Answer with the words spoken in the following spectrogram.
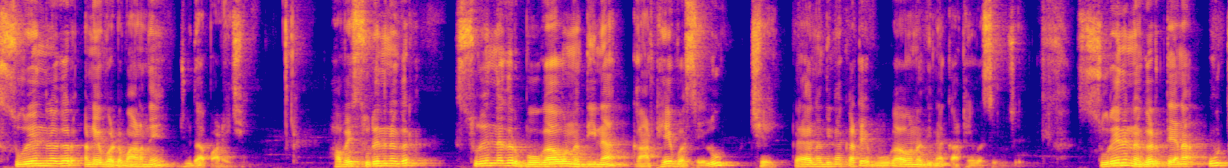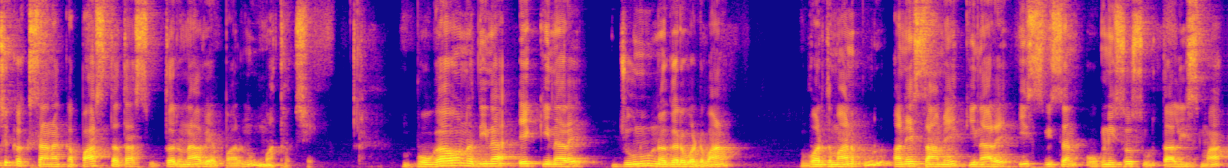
સુરેન્દ્રનગર અને વઢવાણને જુદા પાડે છે. હવે સુરેન્દ્રનગર સુરેન્દ્રનગર ભોગાવો નદીના કાંઠે વસેલું છે. કયા નદીના કાંઠે? ભોગાવો નદીના કાંઠે વસેલું છે. સુરેન્દ્રનગર તેના ઉચ્ચ કક્ષાના કપાસ તથા સૂતરના વેપારનું મથક છે. ભોગાવો નદીના એક કિનારે જૂનું નગર વઢવાણ, વર્ધમાનપુર અને સામે કિનારે ઈસવીસન ઓગણીસો સુડતાલીસમાં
